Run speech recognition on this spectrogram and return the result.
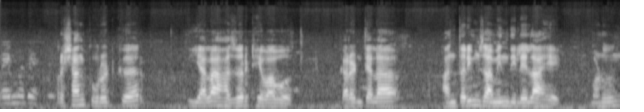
प्रशांत कोरटकर याला हजर ठेवावं कारण त्याला अंतरिम जामीन दिलेला आहे म्हणून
